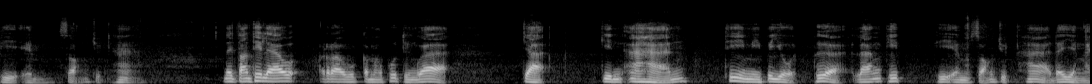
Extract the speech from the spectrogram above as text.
PM 2.5 ในตอนที่แล้ว เรากำลังพูดถึงว่าจะกินอาหารที่มีประโยชน์เพื่อล้างพิษ PM 2.5 ได้ยังไง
